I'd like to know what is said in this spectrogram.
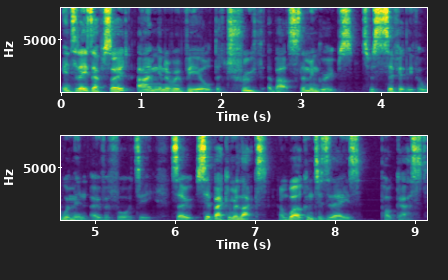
In today's episode, I'm going to reveal the truth about slimming groups, specifically for women over 40. So, sit back and relax, and welcome to today's podcast.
